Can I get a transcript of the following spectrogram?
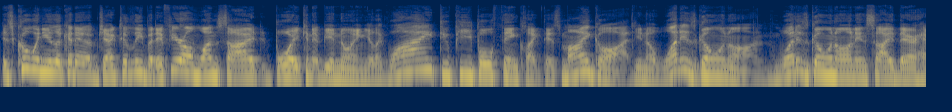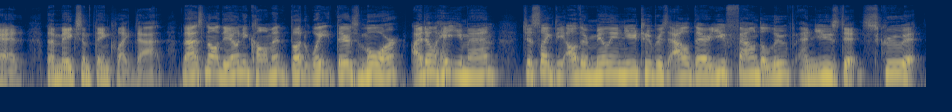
It's cool when you look at it objectively, but if you're on one side, boy, can it be annoying. You're like, why do people think like this? My God, you know, what is going on? What is going on inside their head that makes them think like that? That's not the only comment, but wait, there's more. I don't hate you, man. Just like the other million YouTubers out there, you found a loop and used it. Screw it.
